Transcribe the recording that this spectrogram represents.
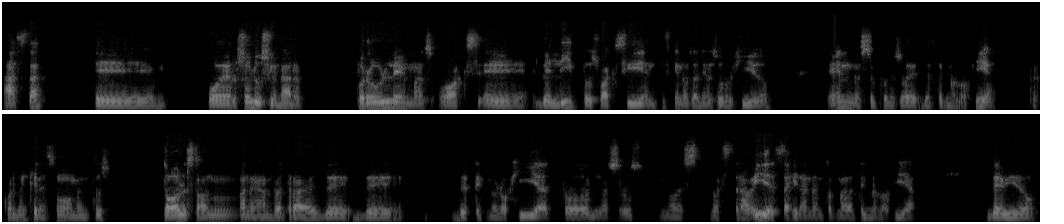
hasta eh, poder solucionar problemas o eh, delitos o accidentes que nos hayan surgido en nuestro proceso de, tecnología. Recuerden que en estos momentos todo lo estamos manejando a través de, de, tecnología, todo nuestros, nuestra vida está girando en torno a la tecnología debido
